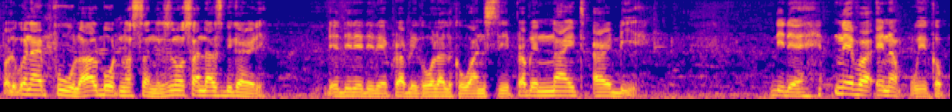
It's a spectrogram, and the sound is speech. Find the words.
Probably going to pool, all about in the. There's no sun that's big already. They did they, they, probably go all look one sleep, probably night or day. Did they never end up wake up.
